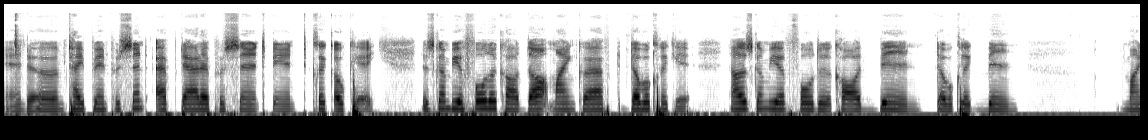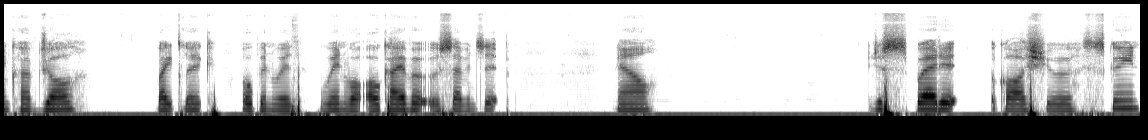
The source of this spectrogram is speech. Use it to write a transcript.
and um, type in percent app data percent and click OK. There's gonna be a folder called dot Minecraft. Double click it. Now there's gonna be a folder called bin. Double click bin. Minecraft jar. Right click. Open with WinRAR Archiver or 7-zip. Now just spread it across your screen.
